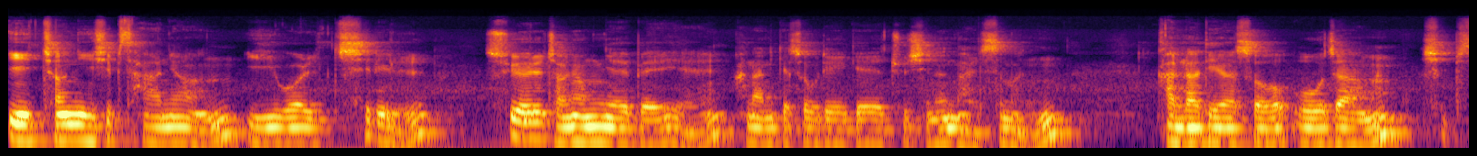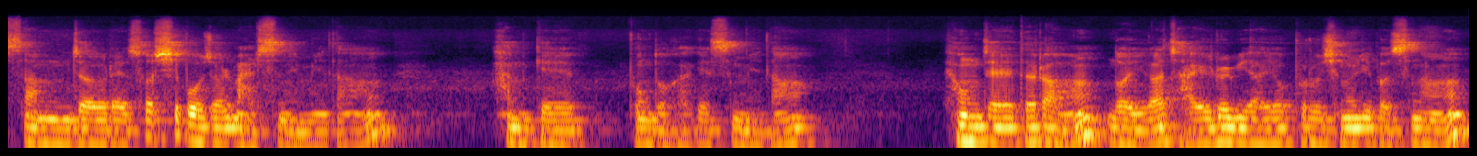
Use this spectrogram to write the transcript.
2024년 2월 7일 수요일 저녁 예배에 하나님께서 우리에게 주시는 말씀은 갈라디아서 5장 13절에서 15절 말씀입니다. 함께 봉독하겠습니다. 형제들아 너희가 자유를 위하여 부르심을 입었으나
